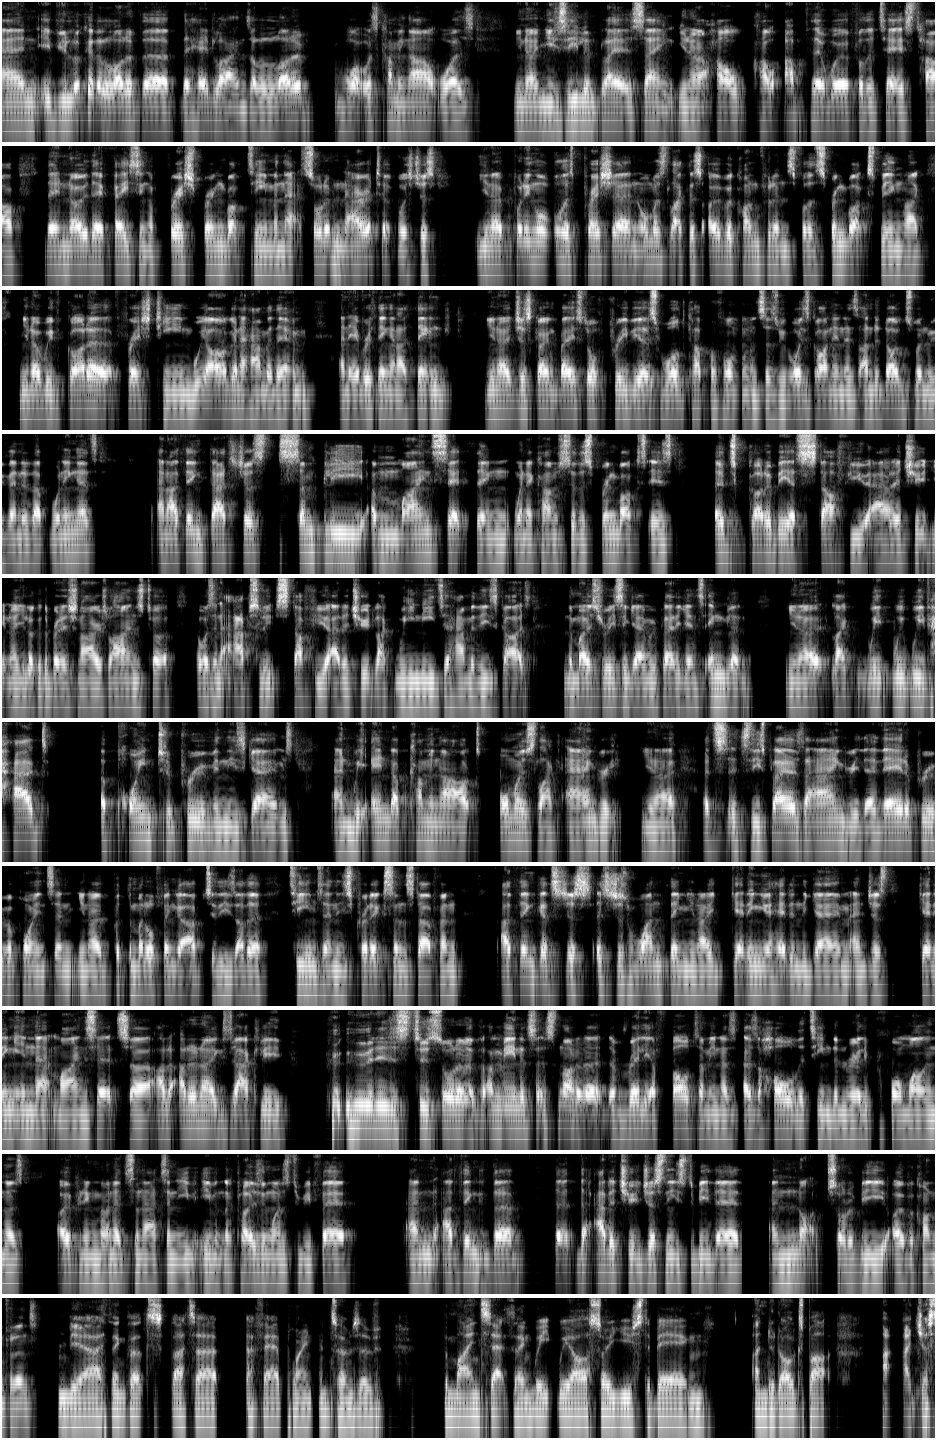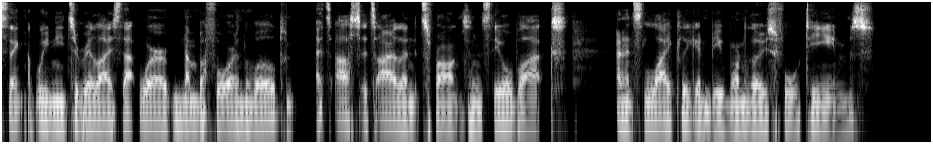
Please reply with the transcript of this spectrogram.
And if you look at a lot of the the headlines, a lot of what was coming out was you know, New Zealand players saying, you know, how how up they were for the test, how they know they're facing a fresh Springbok team, and that sort of narrative was just, you know, putting all this pressure and almost like this overconfidence for the Springboks, being like, you know, we've got a fresh team, we are going to hammer them and everything. And I think, you know, just going based off previous World Cup performances, we've always gone in as underdogs when we've ended up winning it. And I think that's just simply a mindset thing when it comes to the Springboks is it's got to be a stuff you attitude. You know, you look at the British and Irish Lions tour, it was an absolute stuff you attitude. Like we need to hammer these guys. The most recent game we played against England, you know, like we, we we've had a point to prove in these games and we end up coming out almost like angry you know, it's it's these players are angry. They're there to prove a point and you know put the middle finger up to these other teams and these critics and stuff. And I think it's just it's just one thing, you know, getting your head in the game and just getting in that mindset. So I, I don't know exactly who, who it is to sort of. I mean, it's it's not a, a really a fault. I mean, as as a whole, the team didn't really perform well in those opening minutes and that, and even even the closing ones. To be fair, and I think the the, the attitude just needs to be there and not sort of be overconfident. Yeah, I think that's that's a, a fair point in terms of the mindset thing. We we are so used to being underdogs, but I, I just think we need to realize that we're number four in the world. It's us, it's Ireland, it's France, and it's the All Blacks. And it's likely going to be one of those four teams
